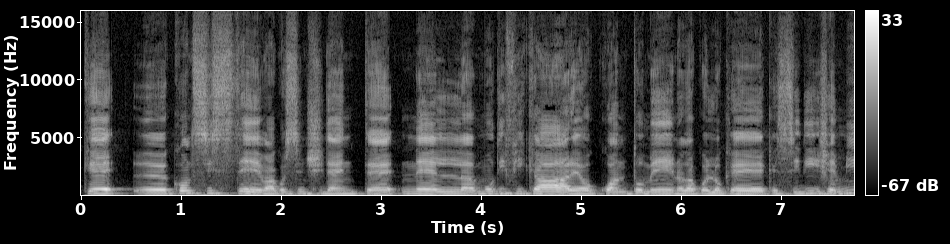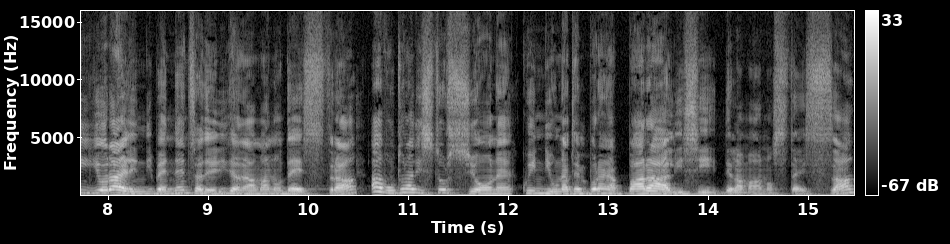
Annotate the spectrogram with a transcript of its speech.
che eh, consisteva questo incidente nel modificare o quantomeno da quello che, che si dice migliorare l'indipendenza delle dita della mano destra ha avuto una distorsione quindi una temporanea paralisi della mano stessa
